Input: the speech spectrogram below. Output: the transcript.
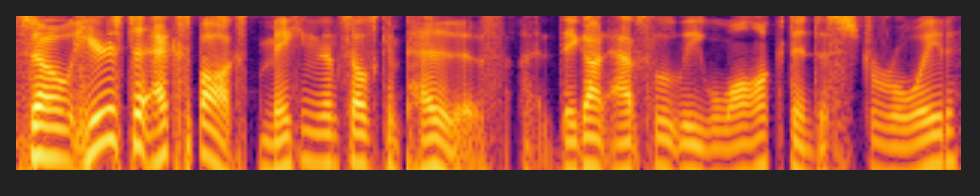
So here's to Xbox making themselves competitive. They got absolutely walked and destroyed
